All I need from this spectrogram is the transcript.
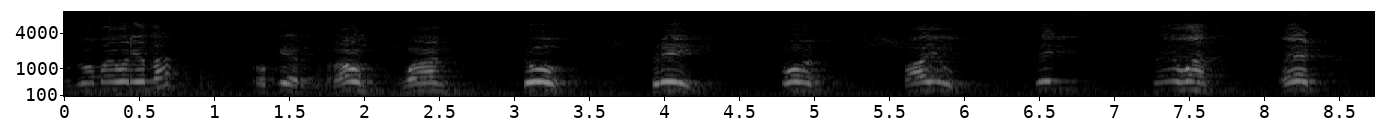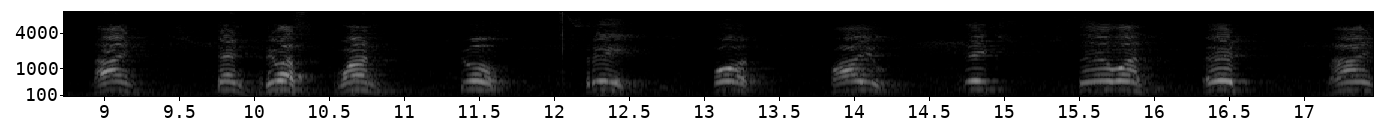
उजवा पायवर येता okay round one two three four five six seven eight nine ten reverse one two three four five six seven eight nine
